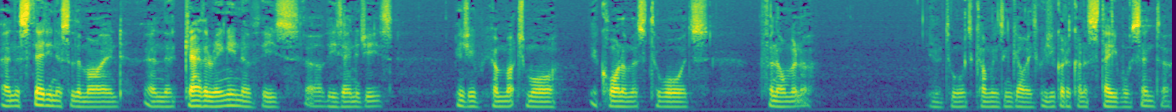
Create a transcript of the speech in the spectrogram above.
and the steadiness of the mind and the gathering in of these uh, these energies means you become much more equanimous towards phenomena, you know, towards comings and goings, because you've got a kind of stable center.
